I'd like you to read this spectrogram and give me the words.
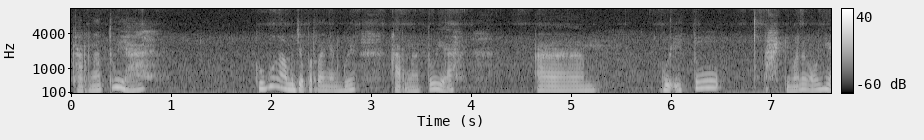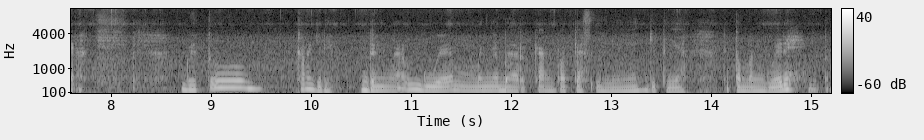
Karena tuh ya gue gue gak menjawab pertanyaan gue karena tuh ya um, gue itu ah gimana ngomongnya ya? Gue tuh karena gini dengan gue menyebarkan podcast ini gitu ya ke teman gue deh gitu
